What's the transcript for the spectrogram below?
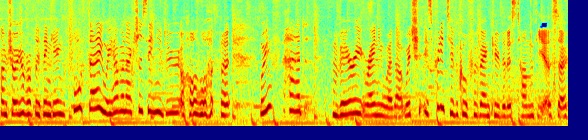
I'm sure you're probably thinking, fourth day, we haven't actually seen you do a whole lot, but we've had very rainy weather, which is pretty typical for Vancouver this time of year. So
